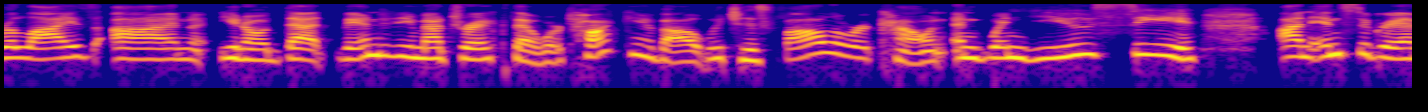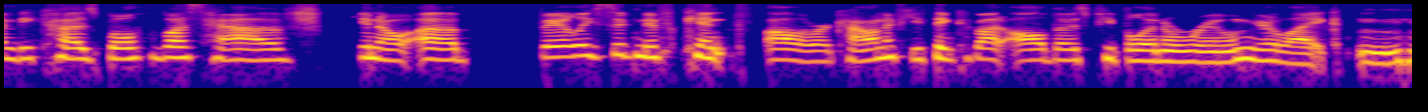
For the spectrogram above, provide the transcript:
relies on, you know, that vanity metric that we're talking about, which is follower count. And when you see on Instagram, because both of us have, you know, a fairly significant follower count. If you think about all those people in a room, you're like, mm,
